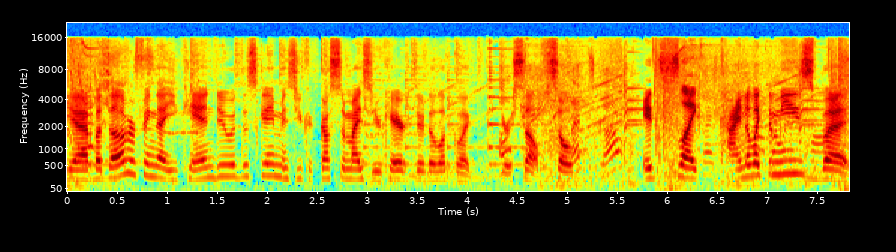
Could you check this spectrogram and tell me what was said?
Yeah, but the other thing that you can do with this game is you can customize your character to look like yourself. So it's like kind of like the Mii's, but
